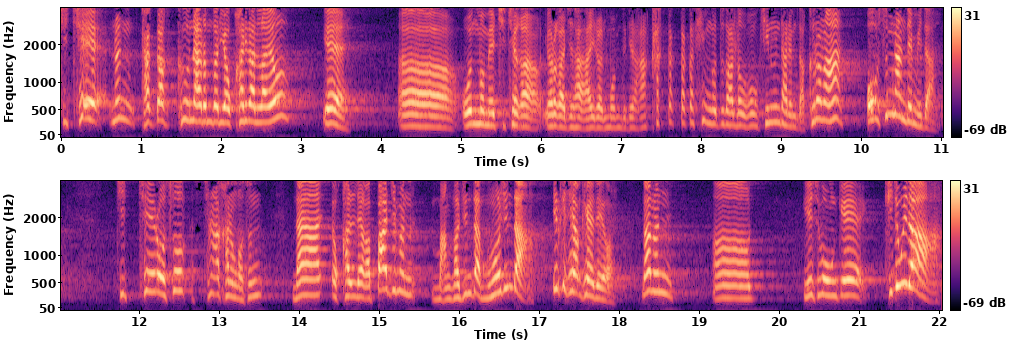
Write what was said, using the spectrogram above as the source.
지체는 각각 그 나름대로 역할이 달라요. 예. 어, 온몸의 지체가 여러 가지 다 이런 몸들이 다 각각 각각 생긴 것도 다르고 기능은 다릅니다. 그러나 없으면 안 됩니다. 지체로서 생각하는 것은 나 역할 내가 빠지면 망가진다, 무너진다 이렇게 생각해야 돼요. 나는 어, 예수 보험께 기둥이다.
